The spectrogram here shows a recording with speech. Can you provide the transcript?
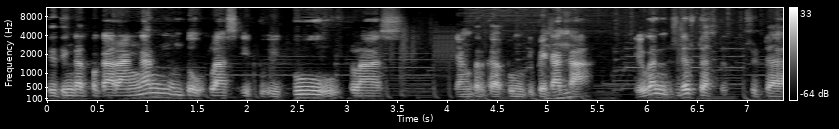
di tingkat pekarangan untuk kelas ibu-ibu, kelas yang tergabung di PKK, itu kan sudah sudah sudah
